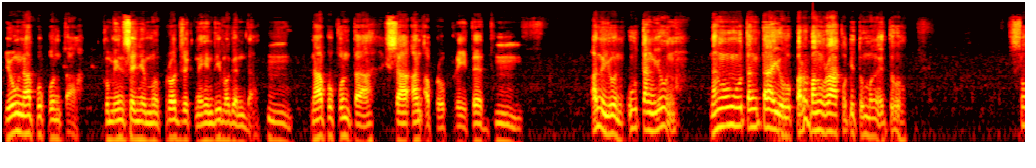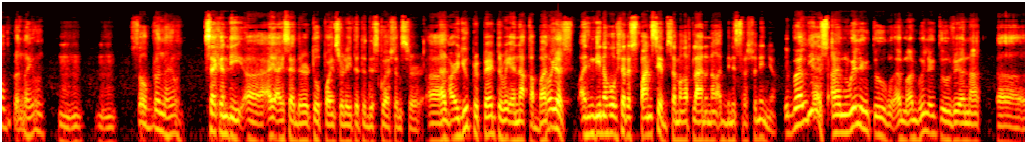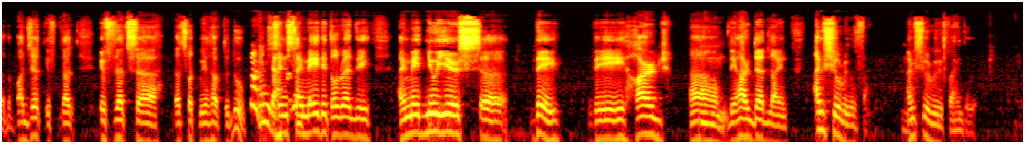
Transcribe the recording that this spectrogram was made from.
yung napupunta, kuminsan yung mga project na hindi maganda, Mm. napupunta sa unappropriated. Mm. Ano yun? Utang yun. Nangungutang tayo para mangrakot itong mga ito. Sobra na yun. Mhm. Mhm. Sobra na yun. Secondly, uh, I, I said there are two points related to this question, sir. Uh, Ad- are you prepared to reenact a budget? Oh yes. Ah, hindi na ho siya responsive sa mga plano ng administrasyon ninyo. Well, yes, I'm willing to. I'm, I'm willing to reenact uh, the budget if that if that's uh, that's what we'll have to do. Maganda. Since I made it already, I made New Year's uh, Day the hard um, the hard deadline. I'm sure we will find. it. I'm sure we will find the way.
